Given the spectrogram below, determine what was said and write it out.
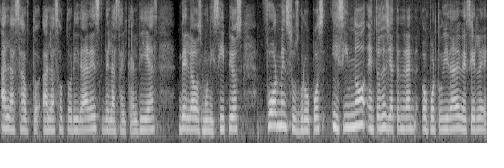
a las, a las autoridades de las alcaldías, de los municipios, formen sus grupos y si no, entonces ya tendrán oportunidad de decirle,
